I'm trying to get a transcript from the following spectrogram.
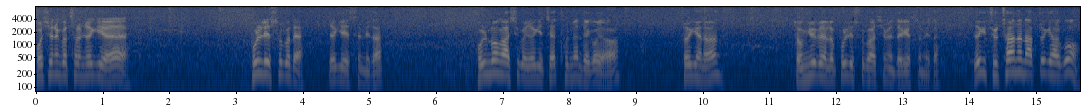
보시는 것처럼 여기에 분리수거대 여기 있습니다. 불멍하시고 여기 재 틀면 되고요. 저기는 종류별로 분리수거 하시면 되겠습니다. 여기 주차는 앞쪽에 하고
